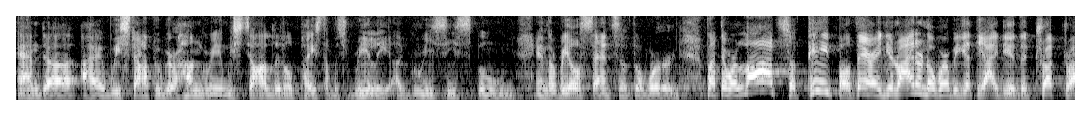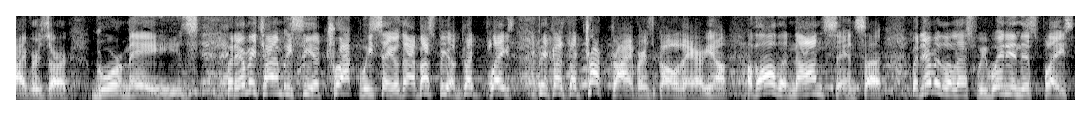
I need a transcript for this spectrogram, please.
And uh, I, we stopped, we were hungry, and we saw a little place that was really a greasy spoon in the real sense of the word. But there were lots of people there, and you know, I don't know where we get the idea that truck drivers are gourmets. but every time we see a truck, we say, oh, that must be a good place because the truck drivers go there, you know, of all the nonsense. Uh, but nevertheless, we went in this place,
